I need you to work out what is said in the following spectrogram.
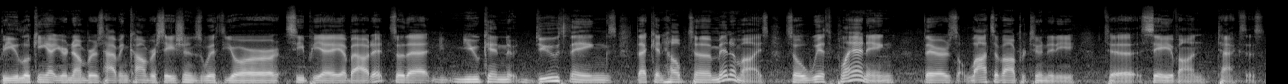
be looking at your numbers, having conversations with your CPA about it so that you can do things that can help to minimize. So with planning, there's lots of opportunity to save on taxes.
